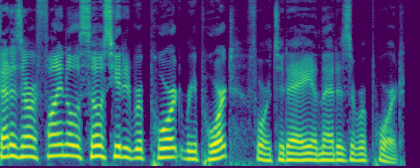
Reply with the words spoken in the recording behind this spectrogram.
That is our final Associated Report report for today, and that is a report.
